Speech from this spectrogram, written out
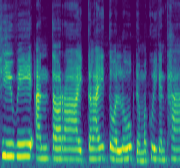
ทีวีอันตรายใกล้ตัวลูกเดี๋ยวมาคุยกันค่ะ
